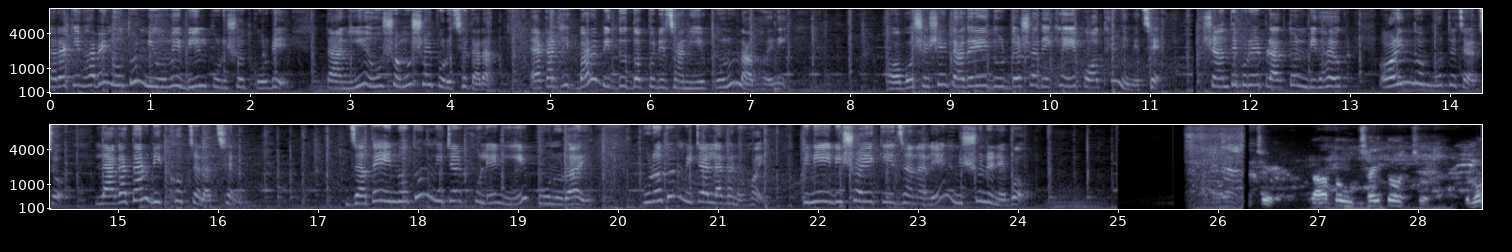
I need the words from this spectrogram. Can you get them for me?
তারা কীভাবে নতুন নিয়মে বিল পরিশোধ করবে, তা নিয়েও সমস্যায় পড়েছে তারা। একাধিকবার বিদ্যুৎ দপ্তরে জানিয়ে কোনো লাভ হয়নি। অবশেষে তাদের এই দুর্দশা দেখে পথে নেমেছে। শান্তিপুরের প্রাক্তন বিধায়ক অরিন্দম ভট্টাচার্য লাগাতার বিক্ষোভ চালাচ্ছেন। যাতে এই নতুন মিটার খুলে নিয়ে পুনরায় পুরাতন মিটার লাগানো হয়। তিনি এই বিষয়ে কি জানালেন শুনে নেব। তারা তো উৎসাহিত হচ্ছে এবং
